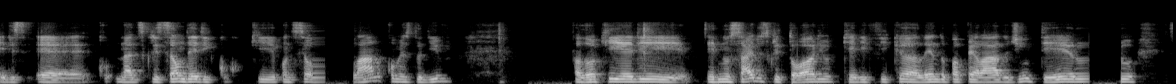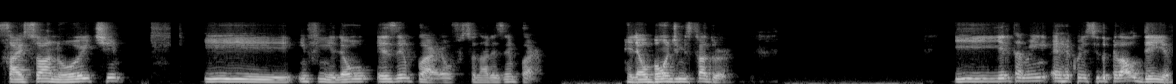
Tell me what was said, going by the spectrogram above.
Ele, é, na descrição dele, que aconteceu lá no começo do livro, falou que ele, ele não sai do escritório, que ele fica lendo papelado o dia inteiro, sai só à noite. E, enfim, ele é o exemplar, é o funcionário exemplar. Ele é o bom administrador. E ele também é reconhecido pela aldeia.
